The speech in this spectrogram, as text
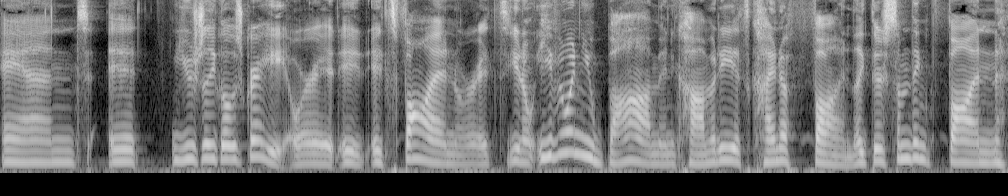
And it usually goes great or it, it it's fun or it's you know even when you bomb in comedy it's kind of fun like there's something fun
